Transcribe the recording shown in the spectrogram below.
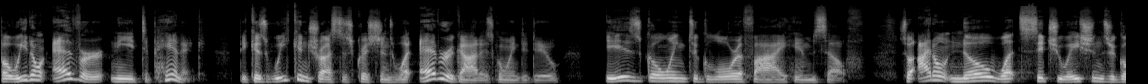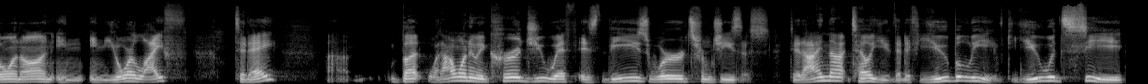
but we don't ever need to panic because we can trust as Christians whatever God is going to do is going to glorify himself. So I don't know what situations are going on in, in your life today. Um, but what I want to encourage you with is these words from Jesus. Did I not tell you that if you believed, you would see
